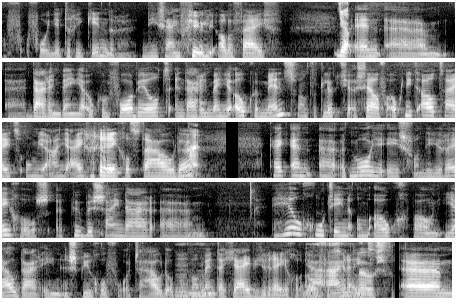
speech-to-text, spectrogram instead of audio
of voor je drie kinderen. Die zijn voor jullie alle vijf. Ja. En ehm, eh, daarin ben je ook een voorbeeld en daarin ben je ook een mens, want het lukt je zelf ook niet altijd om je aan je eigen regels te houden. Nee. Kijk, en eh, het mooie is van die regels, eh, pubers zijn daar ehm, heel goed in om ook gewoon jou daarin een spiegel voor te houden op het Mhm. moment dat jij die regel Ja, overtreedt. eindeloos. Ehm,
